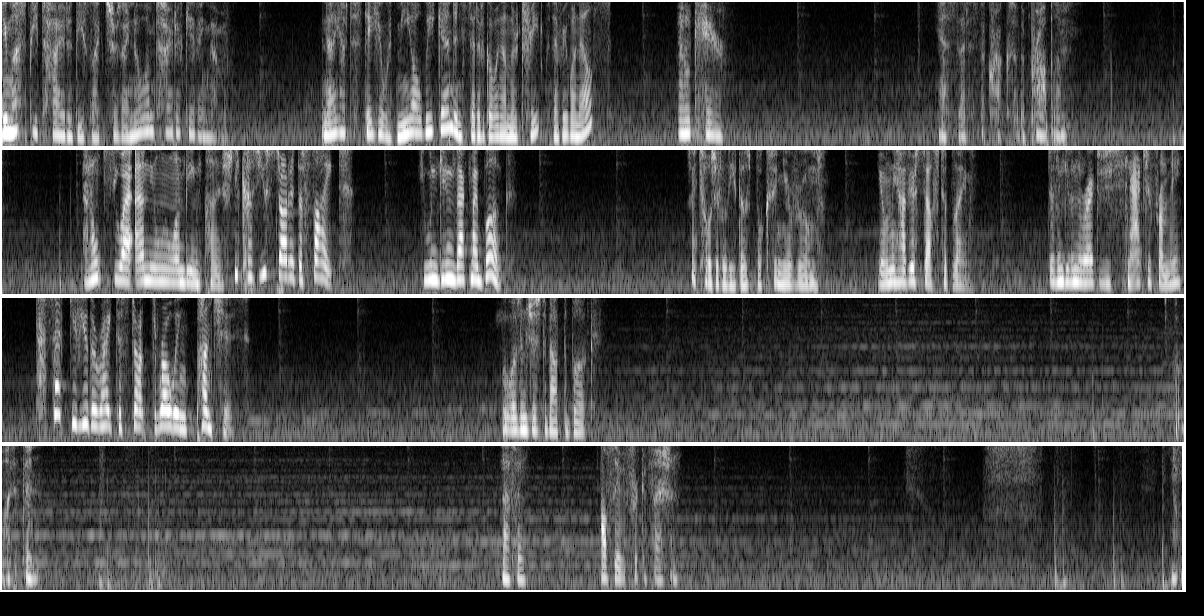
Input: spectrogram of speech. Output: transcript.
You must be tired of these lectures. I know I'm tired of giving them. And now you have to stay here with me all weekend instead of going on the retreat with everyone else? I don't care. Yes, that is the crux of the problem. I don't see why I'm the only one being punished. Because you started the fight. He wouldn't give me back my book. I told you to leave those books in your room. You only have yourself to blame. Doesn't give him the right to just snatch it from me. Does that give you the right to start throwing punches? It wasn't just about the book. What was it then? Nothing. I'll save it for confession.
